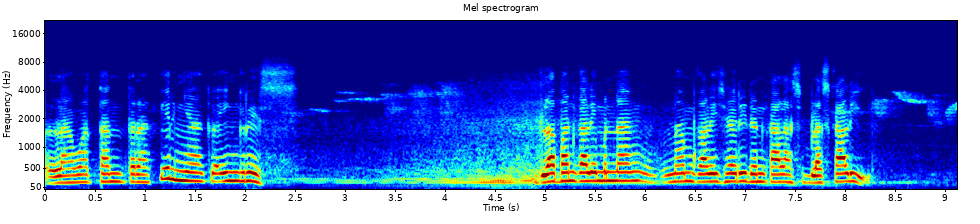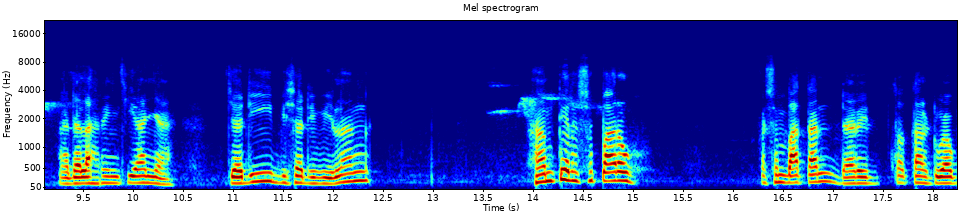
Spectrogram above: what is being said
lawatan terakhirnya ke Inggris. 8 kali menang, 6 kali seri dan kalah 11 kali adalah rinciannya. Jadi bisa dibilang hampir separuh kesempatan dari total 25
